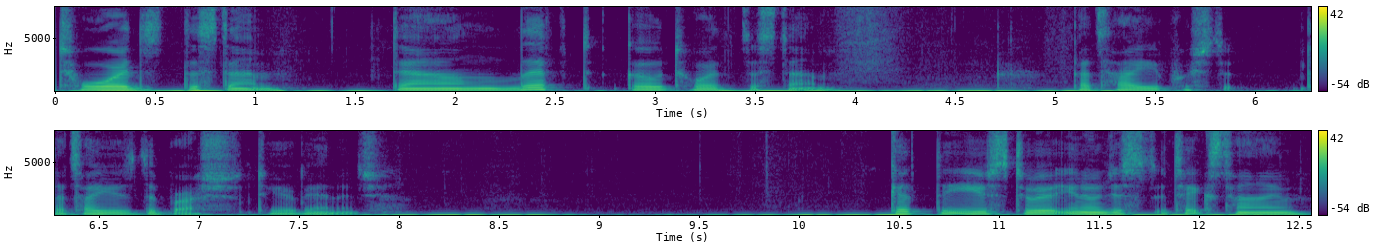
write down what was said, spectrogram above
towards the stem. Down, lift, go towards the stem. That's how you push it. That's how you use the brush to your advantage. Get the used to it, you know, just it takes time.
